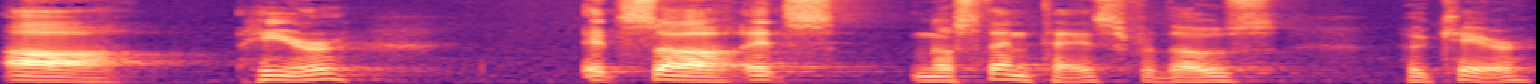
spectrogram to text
uh, here. It's, uh, it's gnosthentes for those who care.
